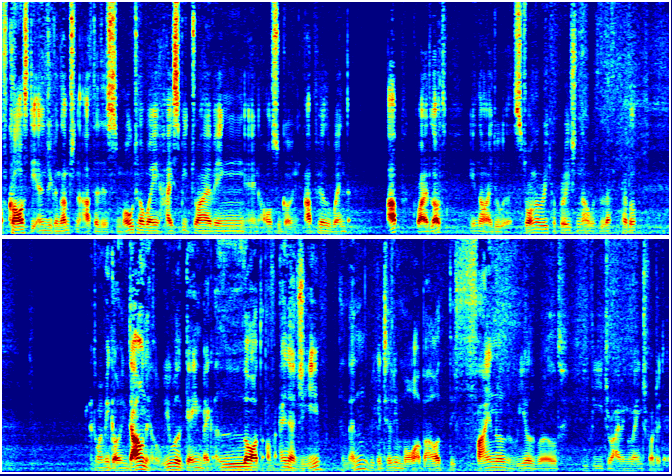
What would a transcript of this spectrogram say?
of course, the energy consumption after this motorway, high speed driving, and also going uphill went up quite a lot. You know, I do a stronger recuperation now with the left pedal. But when we're going downhill, we will gain back a lot of energy, and then we can tell you more about the final real world EV driving range for today.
